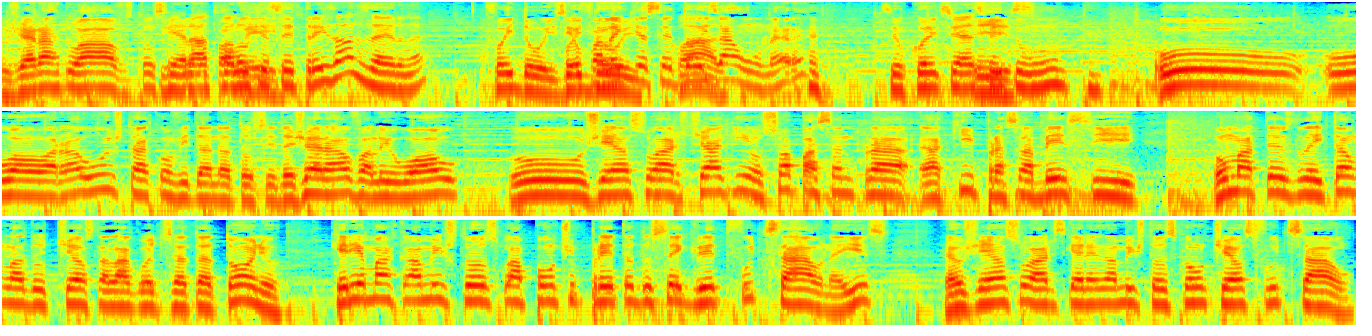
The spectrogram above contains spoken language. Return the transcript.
O Gerardo Alves, torcedor Gerardo do falou que ia ser 3x0, né? Foi dois. Foi Eu falei dois, que ia ser quase. 2x1, né? Se o Corinthians tivesse feito Isso. um. O, o Araújo está convidando a torcida geral. Valeu, UOL. O Jean Soares. Tiaguinho, só passando pra, aqui para saber se o Matheus Leitão, lá do Chelsea da Lagoa de Santo Antônio, queria marcar um amistoso com a Ponte Preta do Segredo Futsal, não é isso? É o Jean Soares querendo amistoso com o Chelsea Futsal.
